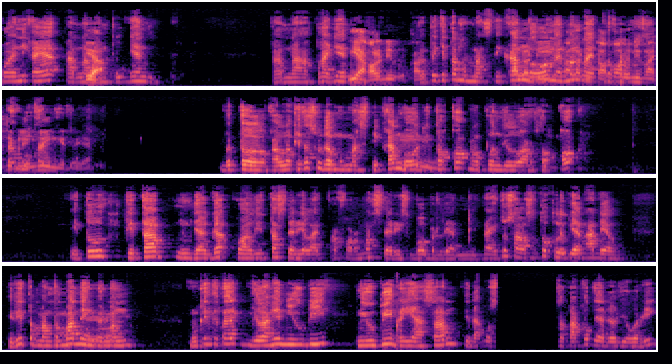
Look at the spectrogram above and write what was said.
Wah ini kayak karena ya. lampunya nih. Karena apanya. Iya, kalau di kalau, Tapi kita memastikan bahwa di, memang light toko lebih masih bling-bling gitu ya. Betul, kalau kita sudah memastikan hmm. bahwa di hmm. toko maupun di luar toko itu kita menjaga kualitas dari light performance dari sebuah berlian ini. Nah, itu salah satu kelebihan Adel. Jadi teman-teman yang memang mungkin kita bilangnya newbie, newbie perhiasan tidak usah takut di Adel Jewelry.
